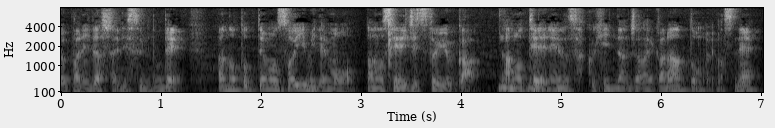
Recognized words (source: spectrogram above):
を場に出したりするので、あの、とってもそういう意味でも、あの、誠実というか、あの、丁寧な作品なんじゃないかなと思いますね。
